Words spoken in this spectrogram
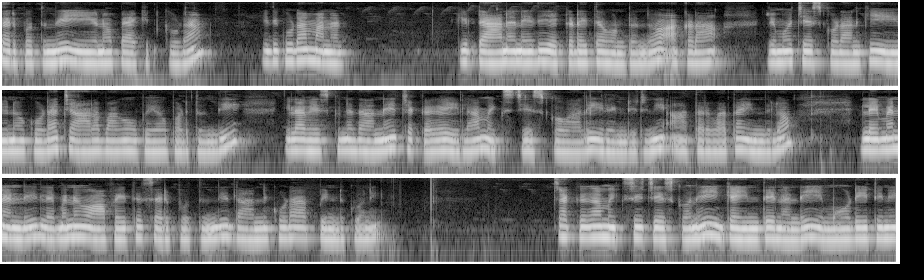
సరిపోతుంది ఈనో ప్యాకెట్ కూడా. ఇది కూడా మనకి ట్యాన్ అనేది ఎక్కడైతే ఉంటుందో అక్కడ రిమూవ్ చేసుకోవడానికి యూనో కూడా చాలా బాగా ఉపయోగపడుతుంది. ఇలా వేసుకున్న దాన్ని చక్కగా ఇలా మిక్స్ చేసుకోవాలి ఈ రెండింటిని. ఆ తర్వాత ఇందులో లెమన్ అండి. లెమన్ ఆఫ్ అయితే సరిపోతుంది. దాన్ని కూడా పిండుకొని చక్కగా మిక్సీ చేసుకొని ఇంకా ఇంతేనండి. ఈ మూడింటిని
